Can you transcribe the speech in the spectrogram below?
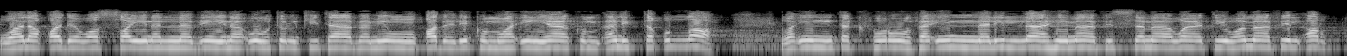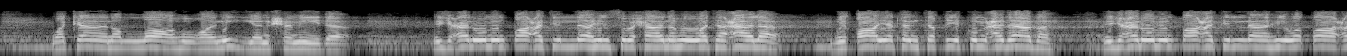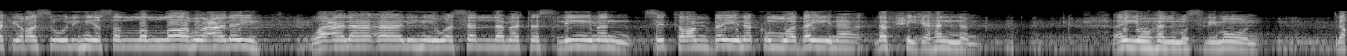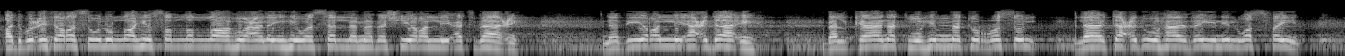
ولقد وصينا الذين أوتوا الكتاب من قبلكم وإياكم أن اتقوا الله وإن تكفروا فإن لله ما في السماوات وما في الأرض وكان الله غنيا حميدا. اجعلوا من طاعة الله سبحانه وتعالى وقاية تقيكم عذابه. اجعلوا من طاعة الله وطاعة رسوله صلى الله عليه وعلى آله وسلم تسليما سترا بينكم وبين لفح جهنم. أيها المسلمون لقد بعث رسول الله صلى الله عليه وسلم بشيرا لأتباعه. نذيرا لأعدائه بل كانت مهمة الرسل لا تعدو هذين الوصفين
